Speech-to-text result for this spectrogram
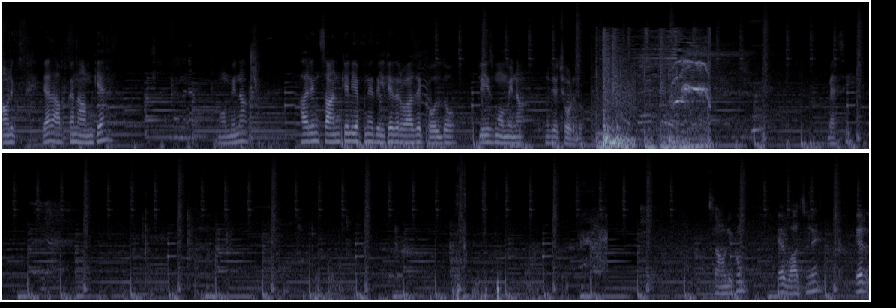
अलैक्म यार आपका नाम क्या है? मोमिना। हर इंसान के लिए अपने दिल के दरवाजे खोल दो। प्लीज़ मोमिना मुझे छोड़ दो। वैसे ही। यार बात सुने। यार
